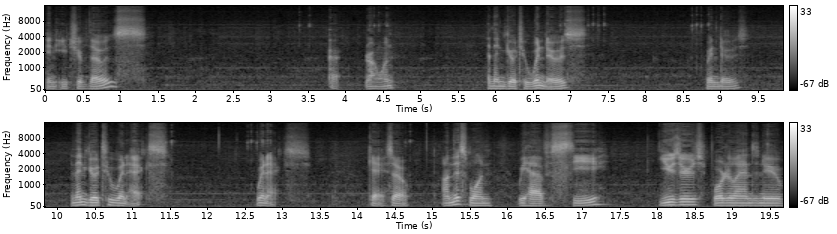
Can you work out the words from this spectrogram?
in each of those. Uh, wrong one. And then go to Windows, Windows, and then go to WinX. WinX. Okay, so on this one we have C users Borderlands noob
